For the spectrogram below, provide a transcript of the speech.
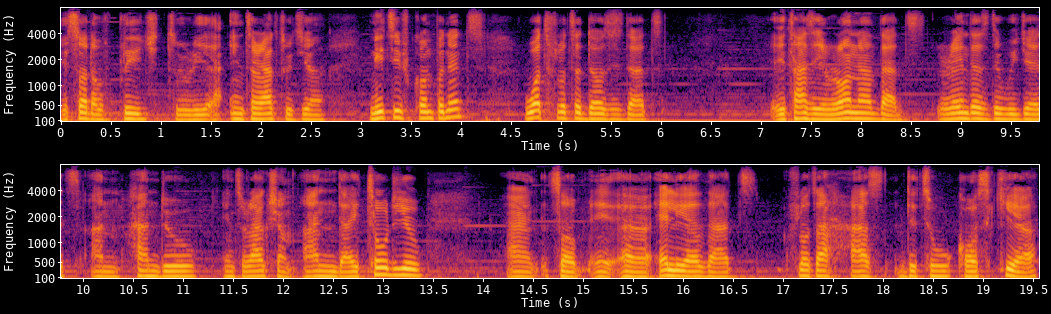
a sort of bridge to re- interact with your native components, what Flutter does is that it has a runner that renders the widgets and handle interaction. And I told you and so uh, earlier that Flutter has the tool called Skia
